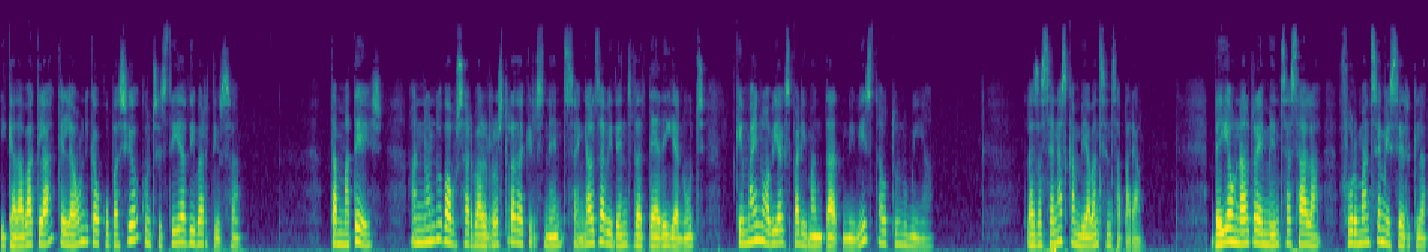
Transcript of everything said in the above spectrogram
i quedava clar que l'única ocupació consistia a divertir-se. Tanmateix, en Nono va observar el rostre d'aquells nens senyals evidents de tedi i enuig que mai no havia experimentat ni vist autonomia. Les escenes canviaven sense parar. Veia una altra immensa sala formant semicercle,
